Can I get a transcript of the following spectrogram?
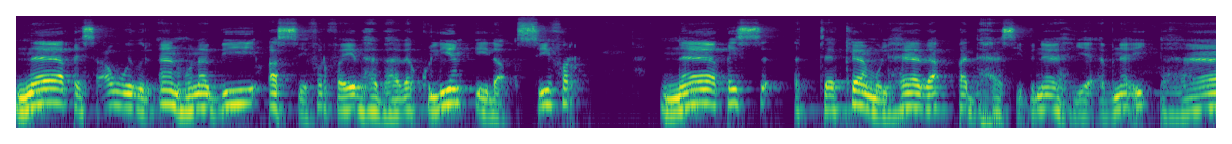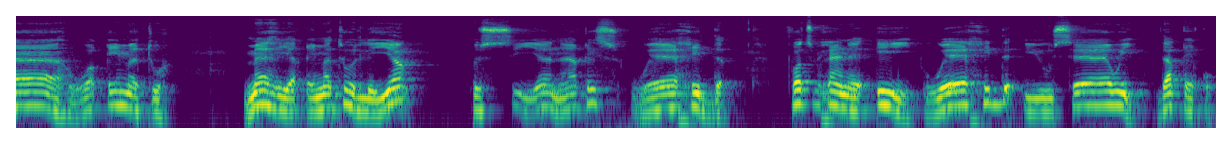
ناقص عوض الآن هنا بالصفر فيذهب هذا كليا إلى الصفر ناقص التكامل. هذا قد حسبناه يا أبنائي. ها هو قيمته. ما هي قيمته؟ اللي هي أسية ناقص واحد. فتصبح لنا إي واحد يساوي دقيقوا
